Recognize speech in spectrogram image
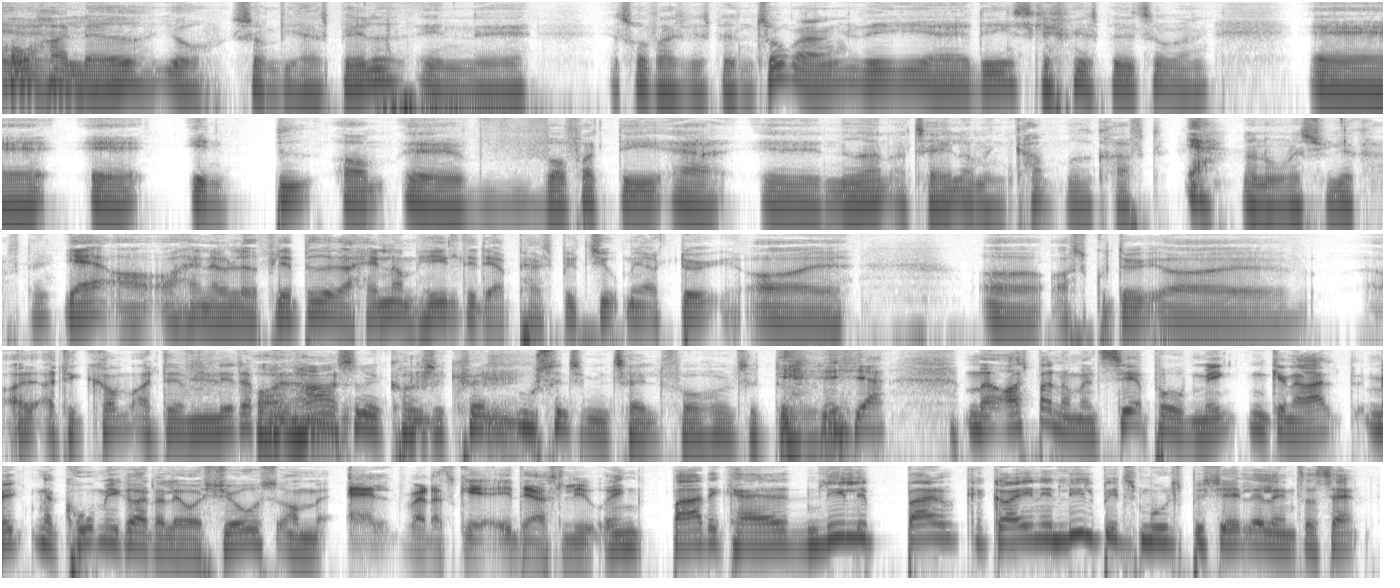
Og har lavet jo, som vi har spillet, en, øh, jeg tror faktisk, vi har spillet den to gange, det er det eneste klip, vi har spillet to gange, øh, øh, en bid om, øh, hvorfor det er øh, nederen at tale om en kamp mod kræft, Ja. når nogen er syge af kræft. Ikke? Ja, og, og han har jo lavet flere bidder, der handler om hele det der perspektiv med at dø, og, øh, og, og skulle dø, og, øh, og, og det kom, og det netop... Og han har sådan et konsekvent, usentimentalt forhold til ikke? ja, men også bare når man ser på mængden generelt, mængden af komikere, der laver shows om alt, hvad der sker i deres liv. Ikke? Bare det kan, en lille, bare kan gøre en en lille bit smule speciel eller interessant,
